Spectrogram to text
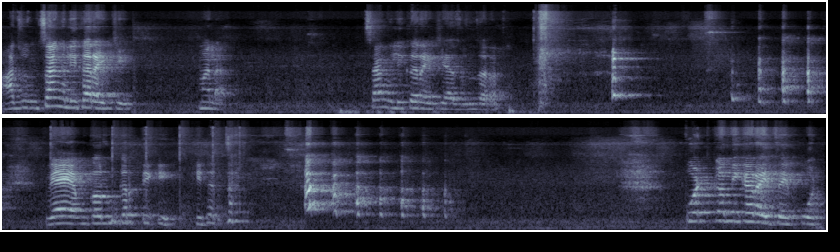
अजून चांगली करायची. मला. चांगली करायची अजून जरा. व्यायाम करून करते की फिगरचा. पोट कमी करायचंय पोट.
